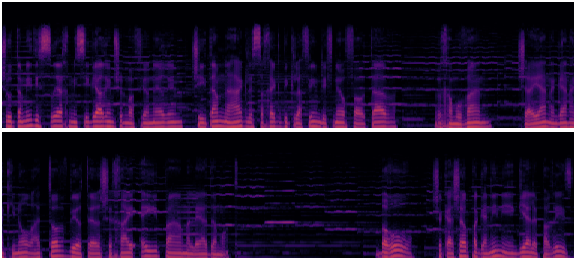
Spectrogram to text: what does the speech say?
שהוא תמיד הסריח מסיגרים של מאפיונרים, שאיתם נהג לשחק בקלפים לפני הופעותיו, וכמובן, שהיה נגן הכינור הטוב ביותר שחי אי פעם עלי אדמות. ברור שכאשר פגניני הגיע לפריז,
